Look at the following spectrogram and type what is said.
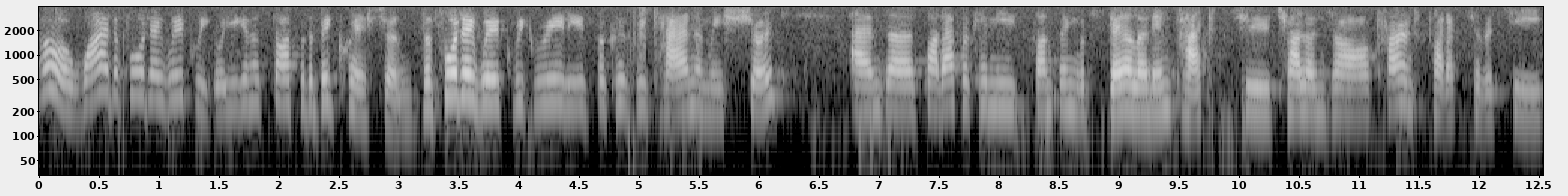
Oh, why the four day work week? Well, you're going to start with a big question. The four day work week really is because we can and we should. And uh, South Africa needs something with scale and impact to challenge our current productivity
